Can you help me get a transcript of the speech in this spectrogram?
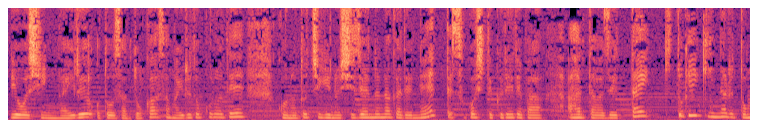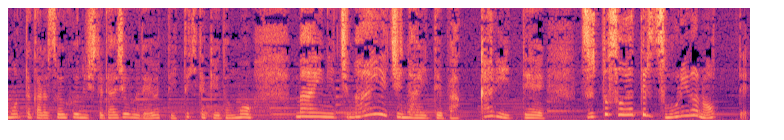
両親がいるお父さんとお母さんがいるところでこの栃木の自然の中でねって過ごしてくれればあんたは絶対きっと元気になると思ったからそういう風にして大丈夫だよって言ってきたけれども毎日毎日泣いてばっかりいてずっとそうやってるつもりなの？って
